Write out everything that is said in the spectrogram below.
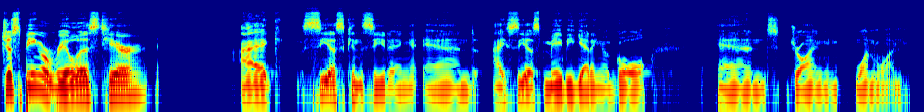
just being a realist here, I see us conceding and I see us maybe getting a goal and drawing 1 1.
